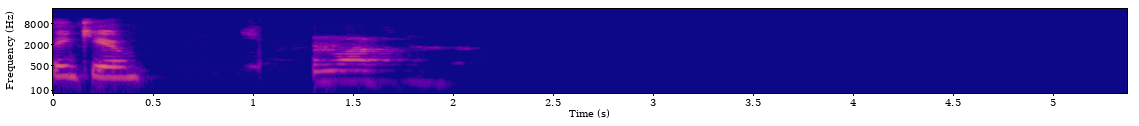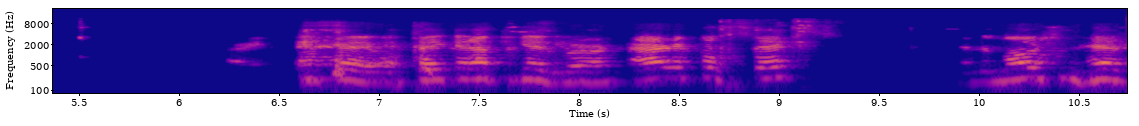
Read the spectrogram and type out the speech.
Thank you. Okay, we'll take it up again. We're on Article six, and the motion has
